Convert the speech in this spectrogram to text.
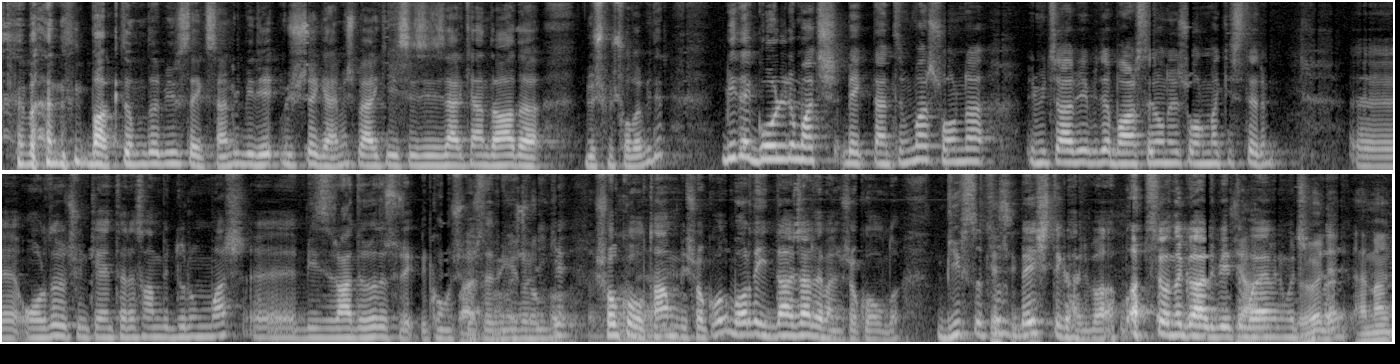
ben baktığımda 1.80'lik 1.73'e gelmiş. Belki siz izlerken daha da düşmüş olabilir. Bir de gollü maç beklentim var. Sonra Ümit abiye bir de Barcelona'yı sormak isterim. Ee, orada da çünkü enteresan bir durum var. Ee, biz radyoda da sürekli konuşuyoruz tabii Barcelona şok Euroligi. Şok oldu. Yani. Tam bir şok oldu. Bu arada iddiacılar da bence şok oldu. 1-0 Kesinlikle. 5'ti galiba. Barcelona galibiyeti Ya, Bayern maçında. öyle hemen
